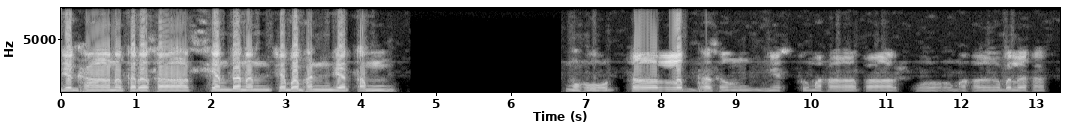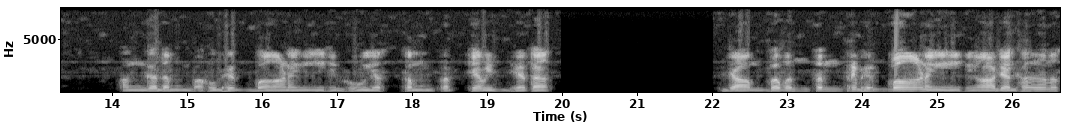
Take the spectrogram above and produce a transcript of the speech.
जघानतरसा स्यन्दनम् च बभञ्जतम्। मुहूर्ताल्लब्धसंज्ञस्तु महापार्श्वो महाबलः। अङ्गदम् बहुभिर्बाणैः भूयस्तम् प्रत्यविध्यत जाम्बवन्तम् त्रिभिर्बाणैः आजघानस्तनान्तरे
